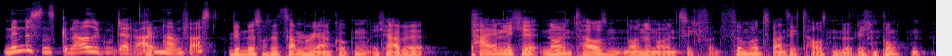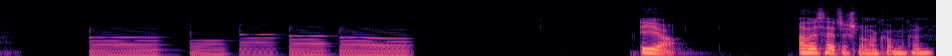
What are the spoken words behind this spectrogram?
mindestens genauso gut erraten Ja. haben fast. Wir müssen noch den Summary angucken. Ich habe peinliche 9099 von 25.000 möglichen Punkten. Ja. Aber es hätte schlimmer kommen können.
